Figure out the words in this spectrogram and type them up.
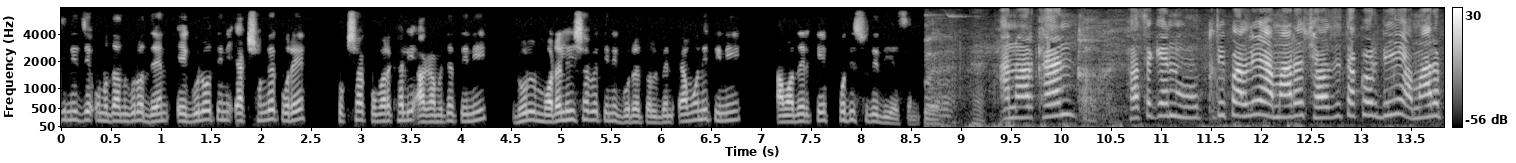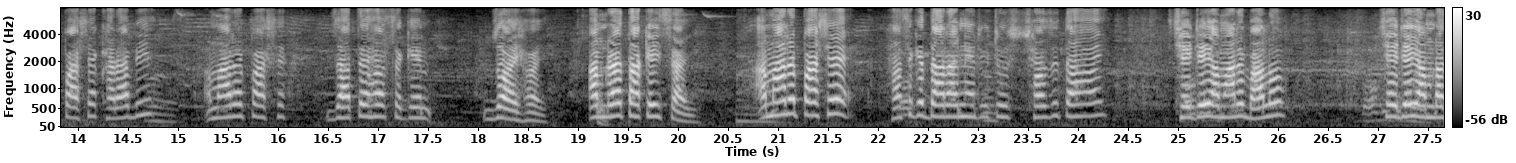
তিনি যে অনুদানগুলো দেন এগুলো তিনি একসঙ্গে করে টুকসা কুমারখালী আগামীতে তিনি রোল মডেল হিসাবে তিনি গড়ে তুলবেন, এমনই তিনি আমাদেরকে প্রতিশ্রুতি দিয়েছেন। আনোয়ার খান হচ্ছে কেন উঠতে পারলে আমার সহযোগিতা করবি, আমার পাশে খারাপি আমার পাশে যাতে হচ্ছে কেন জয় হয়। আমরা তাকেই চাই। আমার পাশে হচ্ছে কি দাঁড়ানোর একটু সহযোগিতা হয়। সেটাই আমার ভালো। সেটাই আমরা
